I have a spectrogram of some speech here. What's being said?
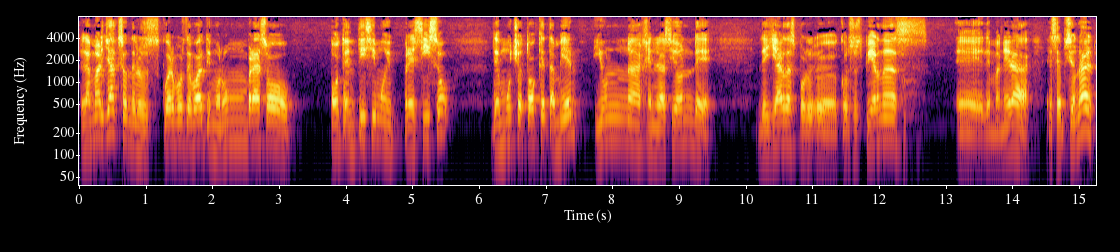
Lamar Jackson de los Cuervos de Baltimore, un brazo potentísimo y preciso, de mucho toque también, y una generación de de yardas por, eh, con sus piernas eh, de manera excepcional.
